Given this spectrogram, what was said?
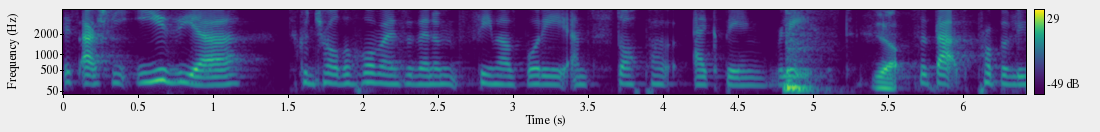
it's actually easier to control the hormones within a female's body and stop an egg being released. Yeah. So that's probably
